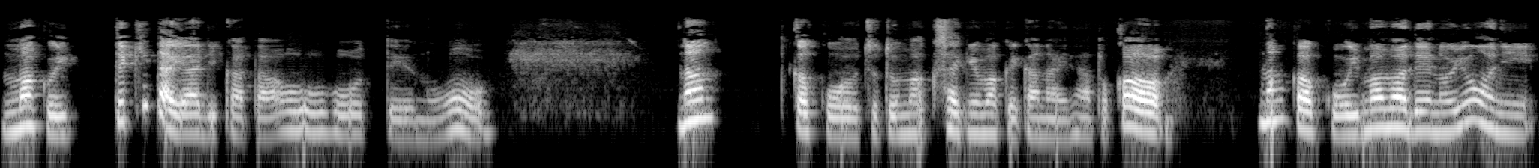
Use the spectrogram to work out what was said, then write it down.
まくいってきたやり方、方法っていうのを、なんかこう、ちょっとうまく、最近うまくいかないなとか、なんかこう、今までのように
